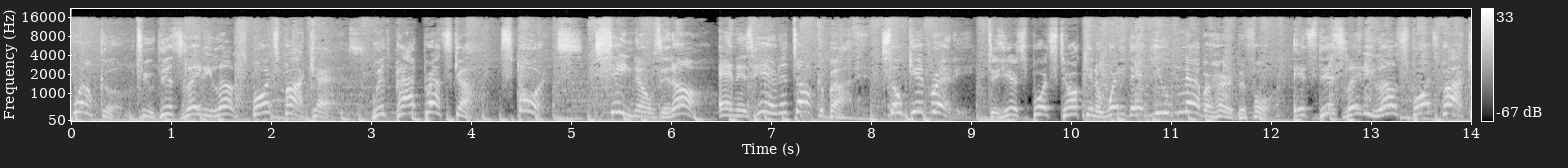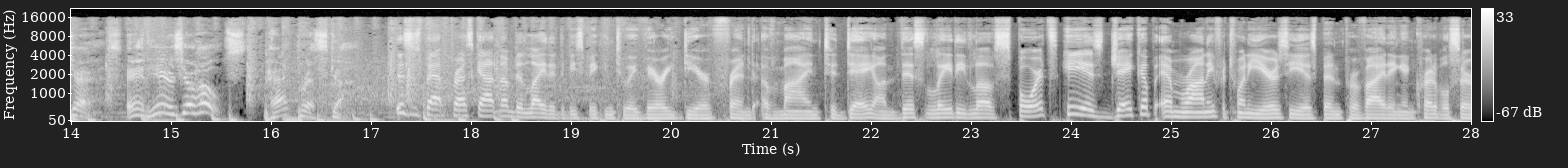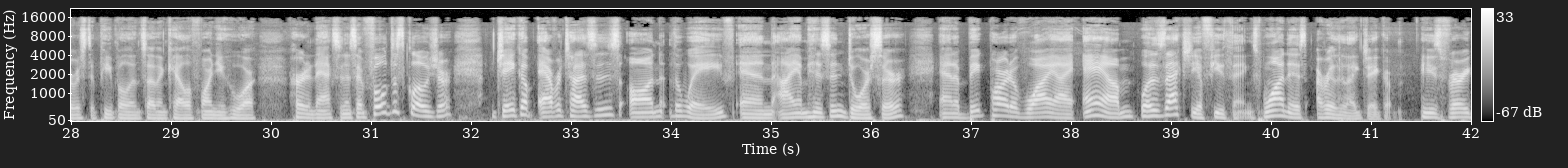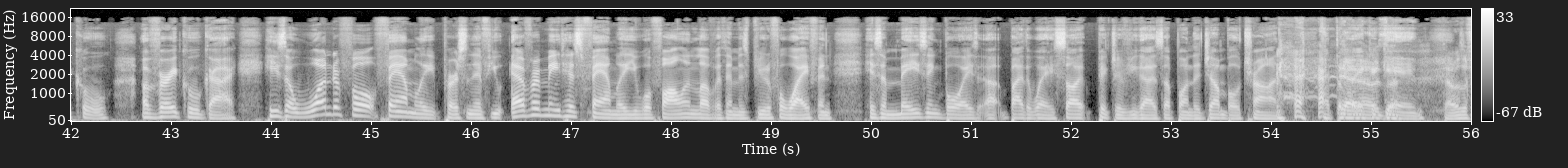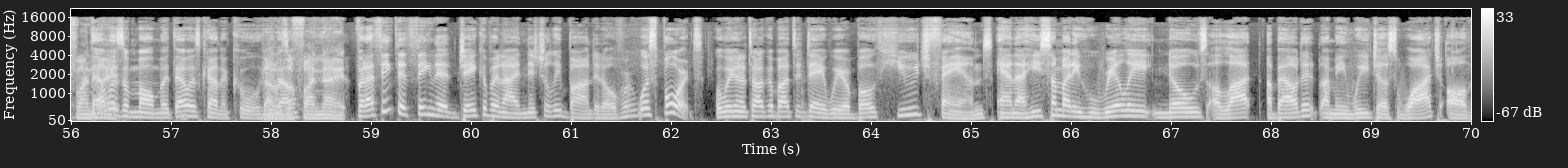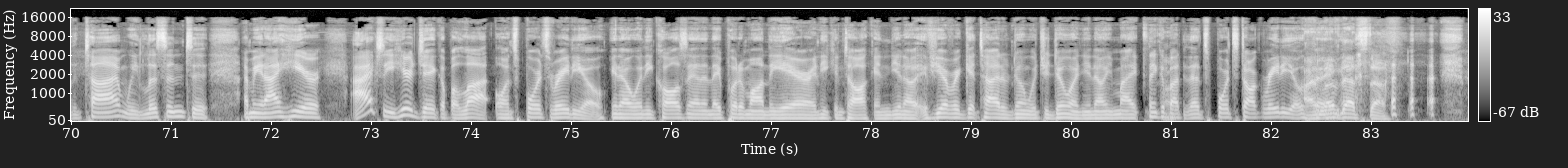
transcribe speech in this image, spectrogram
Welcome to This Lady Loves Sports podcast with Pat Prescott. Sports. She knows it all and is here to talk about it. So get ready to hear sports talk in a way that you've never heard before. It's This Lady Loves Sports podcast. And here's your host, Pat Prescott. This is Pat Prescott, and I'm delighted to be speaking to a very dear friend of mine today on This Lady Loves Sports. He is Jacob Emrani. For 20 years, he has been providing incredible service to people in Southern California who are hurt in accidents. And full disclosure, Jacob advertises on The Wave, and I am his endorser. And a big part of why I am, well, there's actually a few things. One is I really like Jacob. He's very cool, a very cool guy. He's a wonderful family person. If you ever meet his family, you will fall in love with him, his beautiful wife, and his amazing boys. Uh, by the way, saw a picture of you guys up on the Jumbotron at the Yeah, that Laker was a- game. that was a fun That night. was a moment. That was kind of cool. That you was know? a fun night. But I think the thing that Jacob and I initially bonded over was sports. What we're going to talk about today. We are both huge fans, and uh, he's somebody who really knows a lot about it. I mean, we just watch all the time. We listen to. I mean, I hear. I actually hear Jacob a lot on sports radio. You know, when he calls in and they put him on the air and he can talk. And you know, if you ever get tired of doing what you're doing, you know, you might think about that sports talk radio. Thing. I love that stuff.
